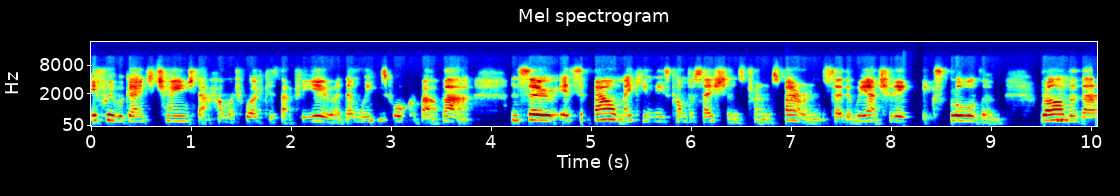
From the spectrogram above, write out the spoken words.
if we were going to change that how much work is that for you? And then we mm-hmm. talk about that. And so it's about making these conversations transparent so that we actually explore them rather mm-hmm. than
